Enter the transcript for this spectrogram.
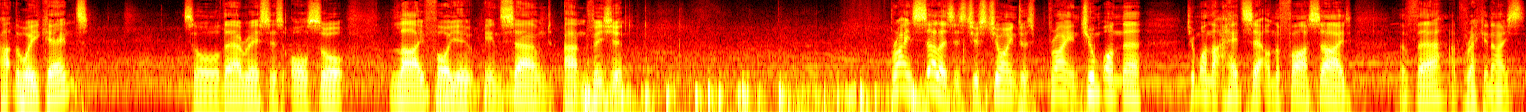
at the weekend. So their races also live for you in sound and vision. Bryan Sellers has just joined us. Bryan, jump on the jump on that headset on the far side of there. I'd recognise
